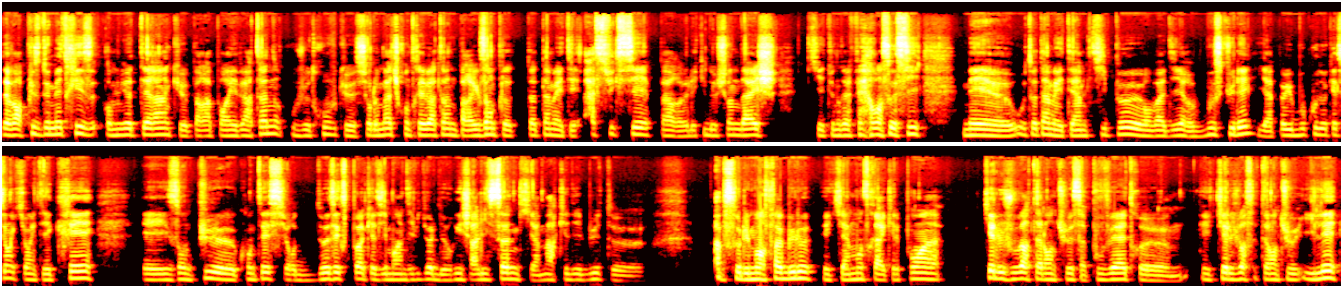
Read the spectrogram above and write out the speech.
d'avoir plus de maîtrise au milieu de terrain que par rapport à Everton, où je trouve que sur le match contre Everton, par exemple, Tottenham a été asphyxié par l'équipe de Sean qui est une référence aussi, mais euh, où Tottenham a été un petit peu, on va dire, bousculé. Il n'y a pas eu beaucoup d'occasions qui ont été créées et ils ont pu euh, compter sur deux exploits quasiment individuels de Richarlison qui a marqué des buts euh, absolument fabuleux et qui a montré à quel point quel joueur talentueux ça pouvait être et quel joueur talentueux il est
